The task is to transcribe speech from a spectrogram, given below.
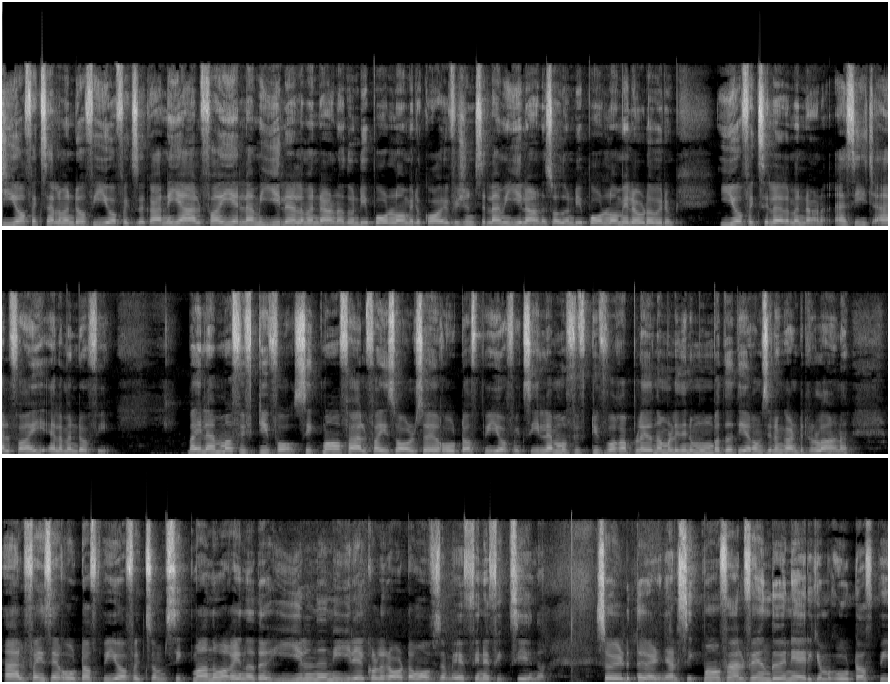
G of x element of E of x കാരണം ഈ ആൽഫ ഇ എല്ലാം ഇയിലെ എലമെന്റ് ആണ്. അതുകൊണ്ട് ഈ പോളിനോമിൽ കോയഫിഷ്യൻസ് എല്ലാം ഇയിലാണ് സോ അതുകൊണ്ട് ഈ പോളിനോമിൽ എവിടെ വരും? ഇ ഓഫ് എക്സിലെ എലമെന്റ് ആണ്. As each alpha E element of E by lemma fifty four sigma of alpha is also a root of P of X ഈ ലെമ്മ ഫിഫ്റ്റി ഫോർ അപ്ലൈ ചെയ്ത് നമ്മൾ ഇതിന് മുമ്പത്തെ തിയറംസിലും കണ്ടിട്ടുള്ളതാണ്. Alpha is a root of p of എക്സും സിഗ്മ എന്ന് പറയുന്നത് ഇയിൽ നിന്ന് ഇയിലേക്കുള്ള ഒരു ഓട്ടോമോഫിസം എഫിനെ ഫിക്സ് ചെയ്യുന്ന. സോ എടുത്തു കഴിഞ്ഞാൽ സിഗ്മ ഓഫ് ആൽഫ എന്ത് തന്നെയായിരിക്കും? Root of p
